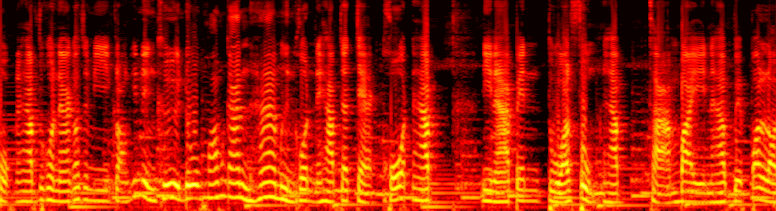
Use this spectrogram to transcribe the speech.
26 นะครับ ทุกคนนะก็จะมีกล่องที่ 1 คือดูพร้อมกัน 50,000 คนนะครับ จะแจกโค้ดนะครับ นี่นะเป็นตั๋วสุ่มนะครับ3ใบนะครับเวปอนรอ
